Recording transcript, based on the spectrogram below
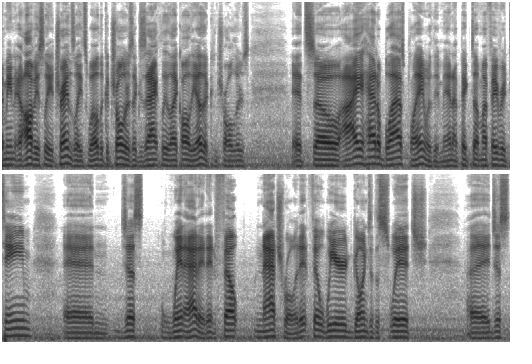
I mean, obviously it translates well. The controller is exactly like all the other controllers. And so I had a blast playing with it, man. I picked up my favorite team and just went at it. It felt natural. It didn't feel weird going to the Switch. Uh, it just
